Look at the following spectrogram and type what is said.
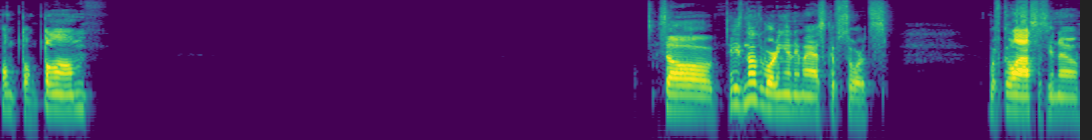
Tom tom tom. So he's not wearing any mask of sorts. With glasses, you know.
